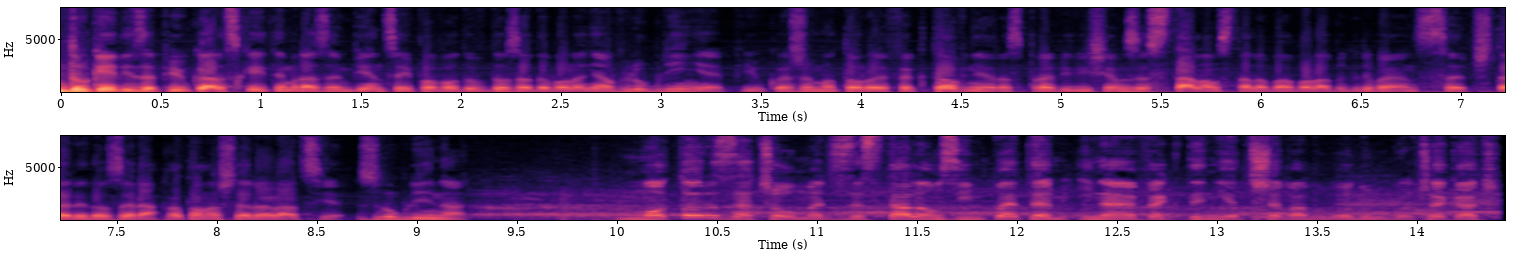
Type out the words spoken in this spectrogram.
Drugiej lidze piłkarskiej tym razem więcej powodów do zadowolenia w Lublinie. Piłkarze motoru efektownie rozprawili się ze Stalą Stalowa Wola, wygrywając 4 do 0. Oto nasze relacje z Lublina. Motor zaczął mecz ze Stalą z impetem i na efekty nie trzeba było długo czekać.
